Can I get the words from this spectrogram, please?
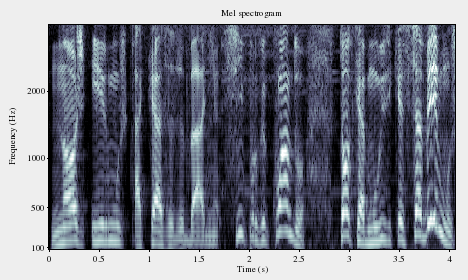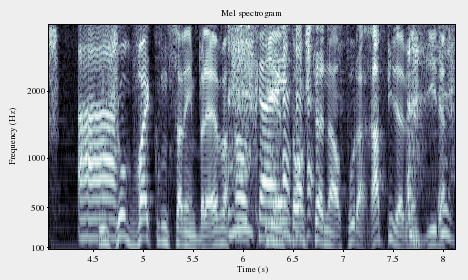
nós irmos à casa de banho. Sim, porque quando toca a música, sabemos Ah. que o jogo vai começar em breve. Ok. E então está na altura, rapidamente, de ir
